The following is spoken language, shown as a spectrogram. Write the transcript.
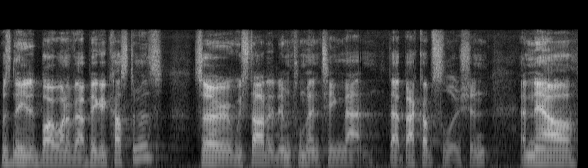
was needed by one of our bigger customers. So we started implementing that, that backup solution. And now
